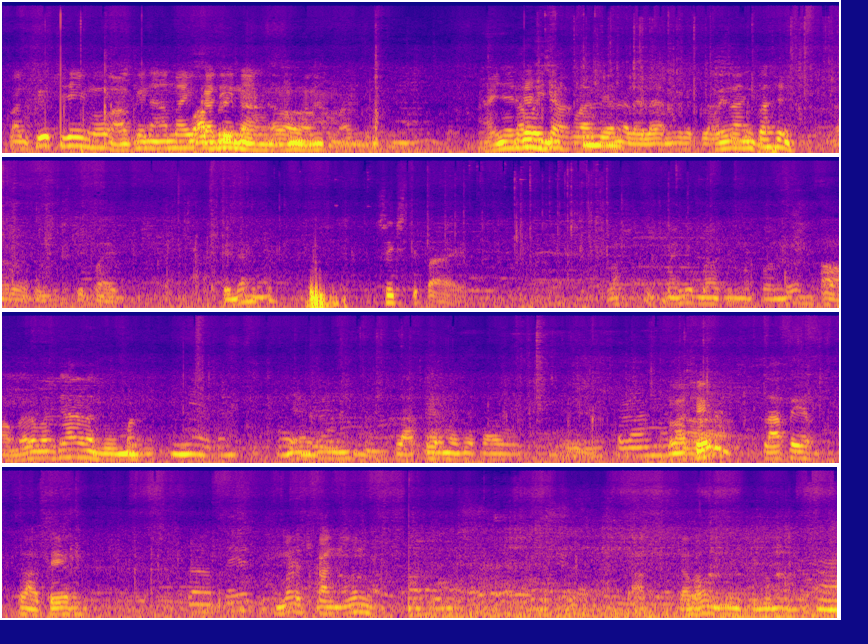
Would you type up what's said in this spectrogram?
Pag switch niya mo, ah, kinamay ka din na. Ay, na Tapos rin. siya klase yan, alala mo yung klase. nga ang kasi. Laro, 65. Kailan? 65. Plastic na yun, bakit makondo? Ah, meron mas kaya naguma. Flapper man siya tawag. Plater? Flapper. Plater. Mas kanon. Trabaho ng siguro. Ha?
